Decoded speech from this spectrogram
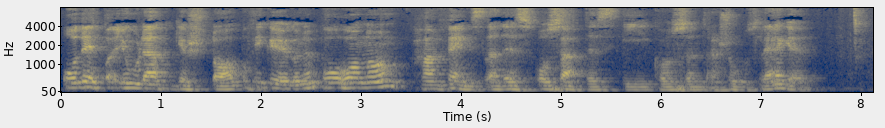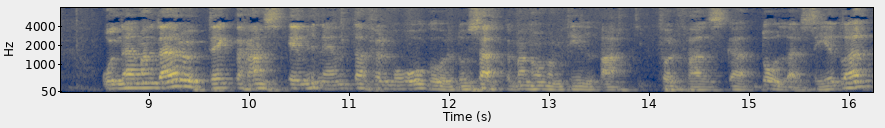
Och detta gjorde att Gestapo fick ögonen på honom. Han fängslades och sattes i koncentrationsläger. Och när man där upptäckte hans eminenta förmågor, då satte man honom till att förfalska dollarsedlar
